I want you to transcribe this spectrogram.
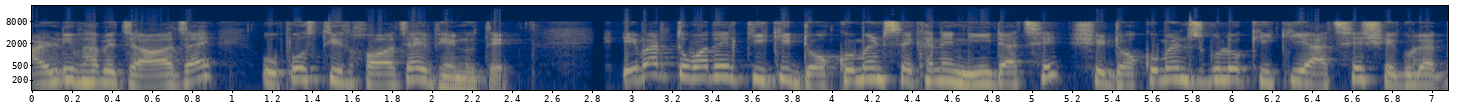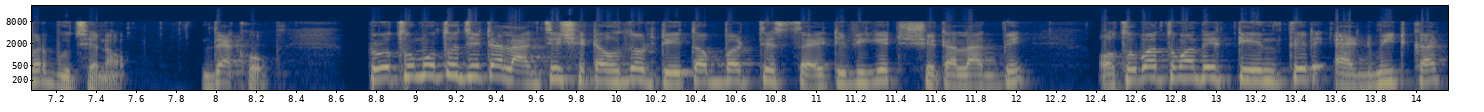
আর্লিভাবে যাওয়া যায়, উপস্থিত হওয়া যায় ভেনুতে এবার তোমাদের কি কি ডকুমেন্টস এখানে নিড আছে, সেই ডকুমেন্টসগুলো কি কি আছে সেগুলো একবার বুঝে নাও। দেখো, প্রথমত যেটা লাগছে সেটা হলো ডেট অফ বার্থের সার্টিফিকেট সেটা লাগবে। অথবা তোমাদের টেন্থের অ্যাডমিট কার্ড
